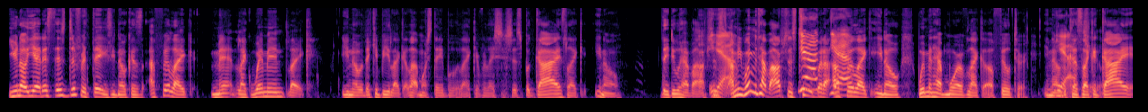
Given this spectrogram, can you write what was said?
you know, yeah, there's there's different things, you know, because I feel like men, like women, like you know, they could be like a lot more stable, like in relationships, but guys, like you know, they do have uh, options. Yeah. I mean, women have options too, Yeah, but I, I feel like you know, women have more of like a filter, you know, Yeah, because like a guy,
